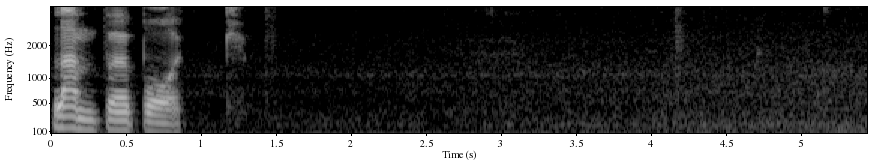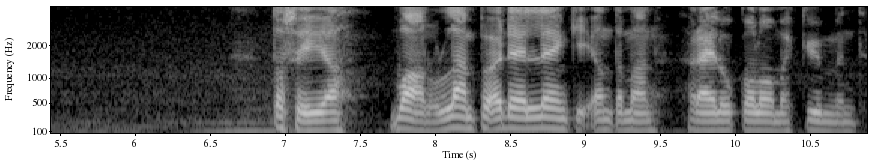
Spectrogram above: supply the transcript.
lämpöä poikki. Tosiaan vaanun lämpö edelleenkin on tämän reilu 30.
